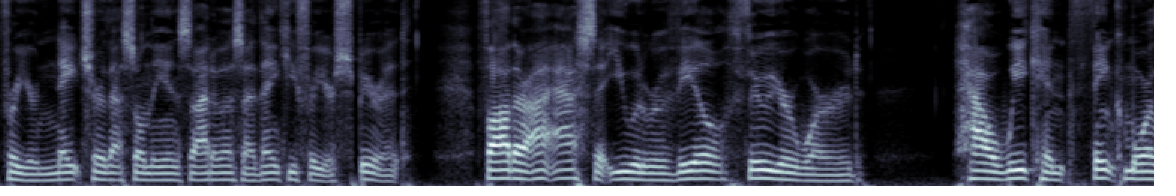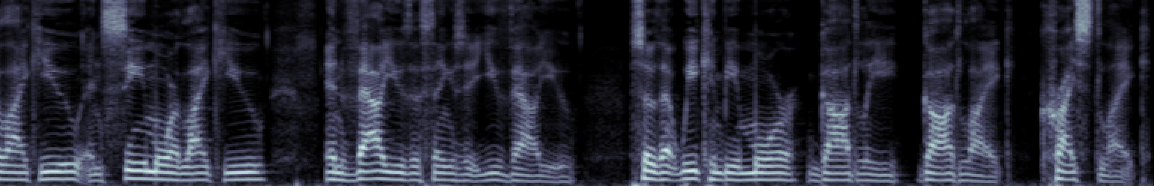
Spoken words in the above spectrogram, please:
for your nature that's on the inside of us. I thank you for your spirit. Father, I ask that you would reveal through your word how we can think more like you and see more like you and value the things that you value so that we can be more godly, godlike, Christ like,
